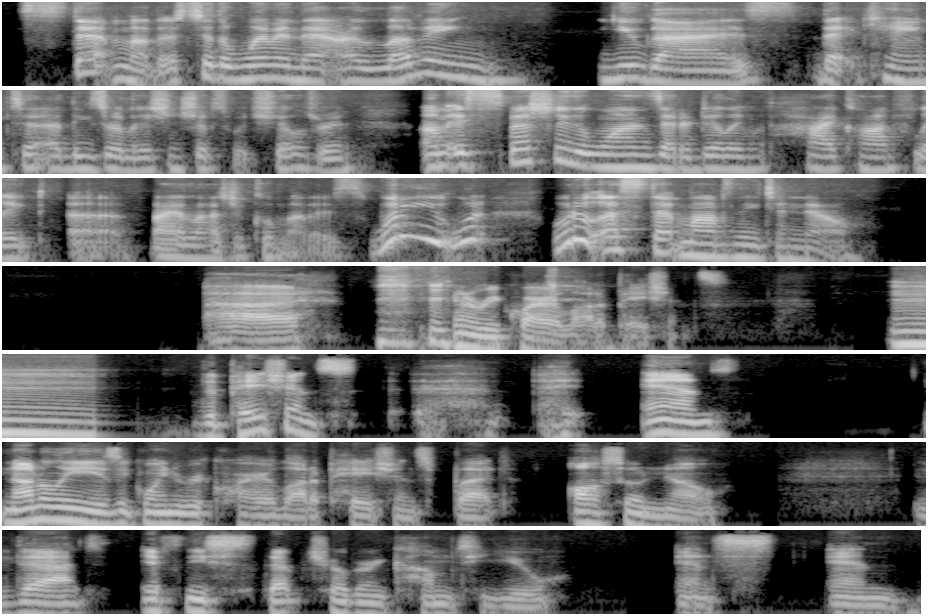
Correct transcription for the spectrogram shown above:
stepmothers, to the women that are loving you guys that came to uh, these relationships with children, um, especially the ones that are dealing with high conflict uh, biological mothers? What do you what What do us stepmoms need to know? Uh, it's going to require a lot of patience. Mm, The patience, and not only is it going to require a lot of patience, but also know that if these stepchildren come to you and and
